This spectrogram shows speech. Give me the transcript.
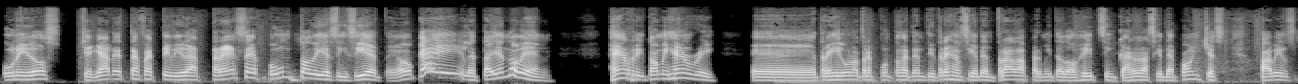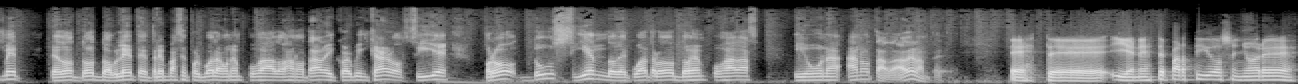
1 y 2. Chequeate esta festividad, 13.17. Ok, le está yendo bien. Henry, Tommy Henry, eh, 3 y 1, 3.73 en 7 entradas, permite 2 hits sin carrera, 7 ponches. Fabian Smith de 2-2, doblete, 3 bases por bola, 1 empujada, 2 anotadas. Y Corbin Carroll sigue produciendo de 4-2, 2 empujadas y una anotada. Adelante. Este, y en este partido, señores,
